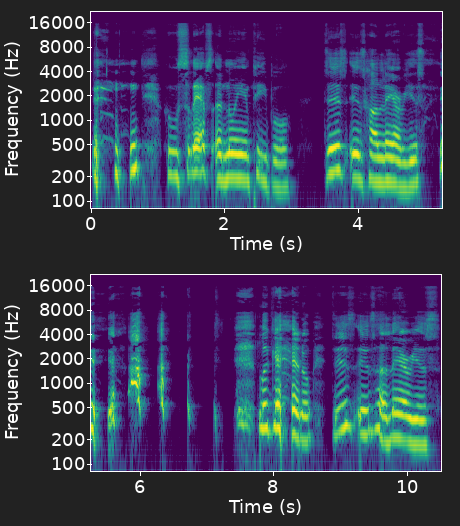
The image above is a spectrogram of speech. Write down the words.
who slaps annoying people. This is hilarious. Look at him. This is hilarious.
